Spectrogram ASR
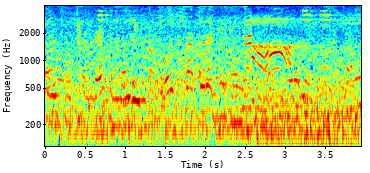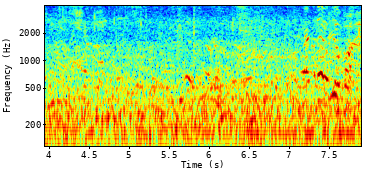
Come on.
